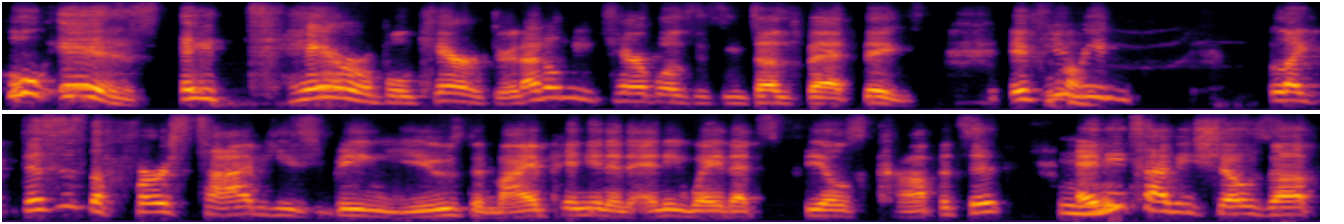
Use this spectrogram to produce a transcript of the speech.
who is a terrible character. And I don't mean terrible as he does bad things. If you No. read, like, this is the first time he's being used, in my opinion, in any way that feels competent. Mhm. Anytime he shows up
